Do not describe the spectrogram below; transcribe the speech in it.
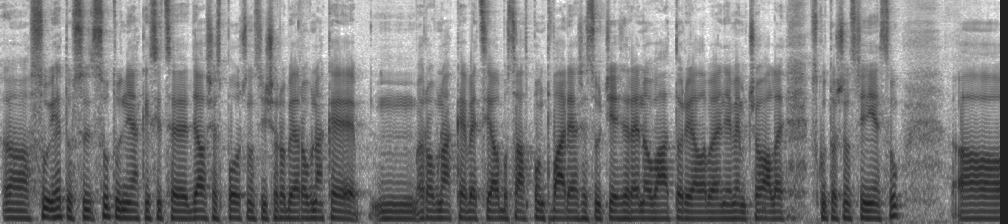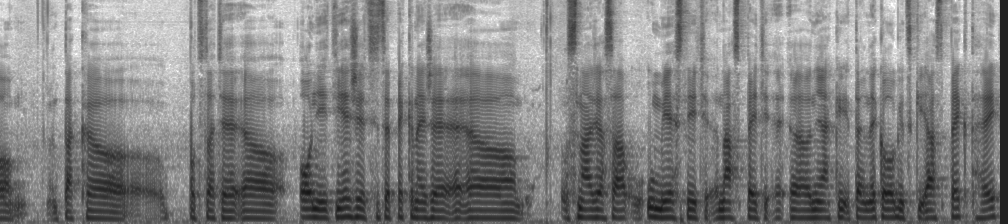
Uh, sú, je tu, sú tu nejaké síce ďalšie spoločnosti, čo robia rovnaké, mm, rovnaké veci, alebo sa aspoň tvária, že sú tiež renovátori, alebo ja neviem čo, ale v skutočnosti nie sú. Uh, tak uh, podstate uh, oni tiež je síce pekné, že uh, snažia sa umiestniť naspäť e, nejaký ten ekologický aspekt, hej,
